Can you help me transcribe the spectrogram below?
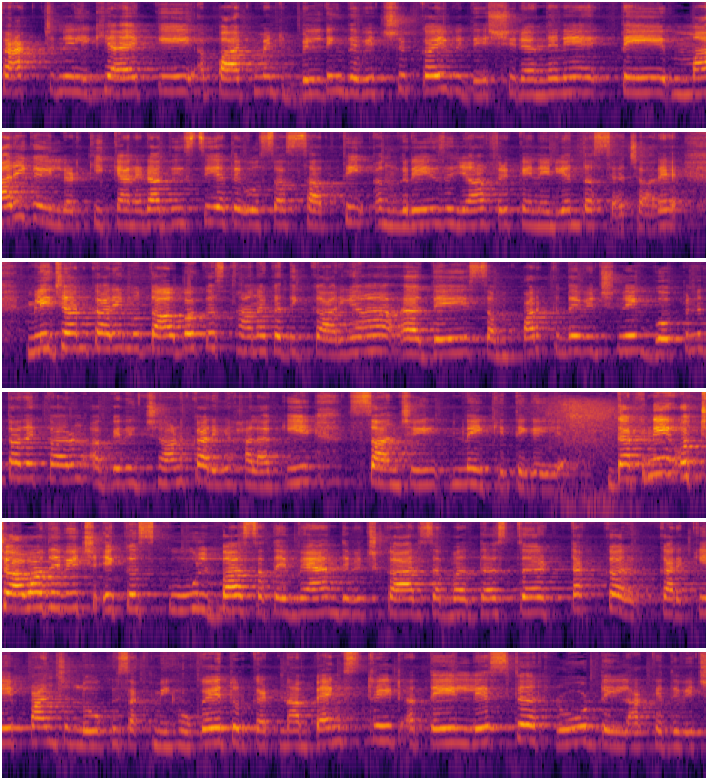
ਫੈਕਟ ਨੇ ਲਿਖਿਆ ਹੈ ਕਿ ਅਪਾਰਟਮੈਂਟ ਬਿਲਡਿੰਗ ਦੇ ਵਿੱਚ ਕਈ ਵਿਦੇਸ਼ੀ ਰਹਿੰਦੇ ਨੇ ਤੇ ਮਾਰੀ ਗਈ ਲੜਕੀ ਕੈਨੇਡਾ ਦੀ ਸੀ ਅਤੇ ਉਸ ਦਾ ਸਾਥੀ ਅੰਗਰੇਜ਼ ਜਾਂ ਫਿਰ ਕੈਨੇਡੀਅਨ ਦੱਸਿਆ ਜਾ ਰਿਹਾ ਹੈ। ਮਿਲੀ ਜਾਣਕਾਰੀ ਮੁਤਾਬਕ ਸਥਾਨਕ ਅਧਿਕਾਰੀਆਂ ਦੇ ਸੰਪਰਕ ਦੇ ਵਿੱਚ ਨੇ। ਗੋਪਨੀਯਤਾ ਦੇ ਕਾਰਨ ਅੱਗੇ ਦੀ ਜਾਣਕਾਰੀ ਹਾਲਾਂਕਿ ਸਾਂਝੀ ਨਹੀਂ ਕੀਤੀ ਗਈ ਹੈ। ਦੱਖਣੀ ਉਚਾਵਾ ਦੇ ਵਿੱਚ ਇੱਕ ਸਕੂਲ, ਬੱਸ ਅਤੇ ਵੈਨ ਦੇ ਵਿਚਕਾਰ ਜ਼ਬਰਦਸਤ ਟੱਕਰ ਕਰਕੇ ਪੰਜ ਲੋਕ ਜ਼ਖਮੀ ਹੋ ਗਏ। ਦੁਰਘਟਨਾ ਬੈਂਕ ਸਟਰੀਟ ਅਤੇ ਲਿਸਟਰ ਰੋਡ ਦੇ ਇਲਾਕੇ ਦੇ ਵਿੱਚ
